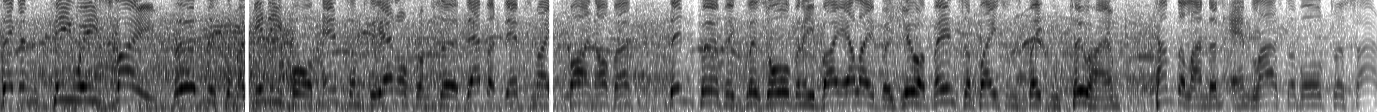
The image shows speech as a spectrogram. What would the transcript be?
Second, Kiwi Slave. Third, Mr. McGinty. Fourth, Handsome Seattle from Sir Dapper. Deb's mate, fine offer. Then Perfect Bliss, Albany Bay, LA Bijou. Emancipation's beaten two home. Come to London. And last of all, Tressaro.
